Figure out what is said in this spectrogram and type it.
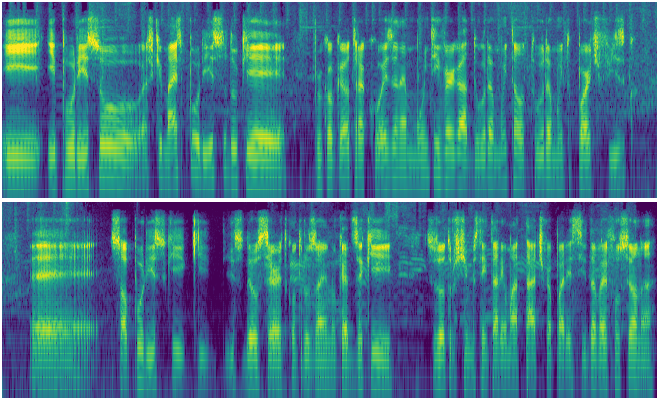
e, e por isso, acho que mais por isso do que por qualquer outra coisa, né? Muita envergadura, muita altura, muito porte físico. É, só por isso que, que isso deu certo contra o Zion. Não quer dizer que se os outros times tentarem uma tática parecida, vai funcionar.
